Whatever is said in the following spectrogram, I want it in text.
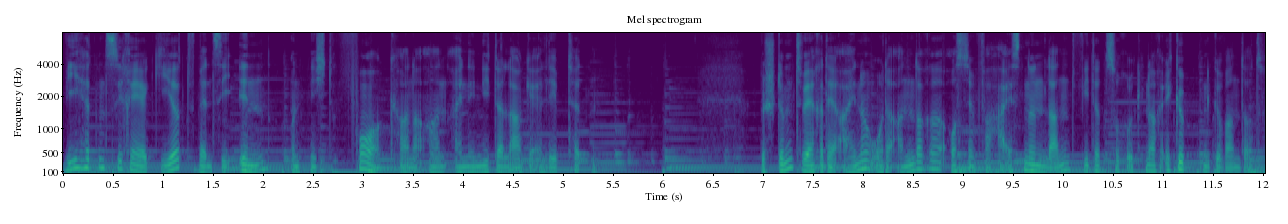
Wie hätten sie reagiert, wenn sie in und nicht vor Kanaan eine Niederlage erlebt hätten? Bestimmt wäre der eine oder andere aus dem verheißenen Land wieder zurück nach Ägypten gewandert.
